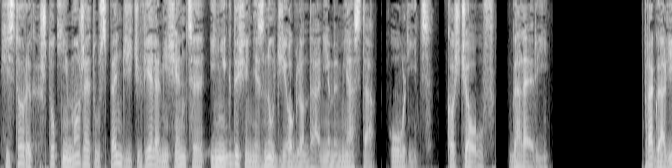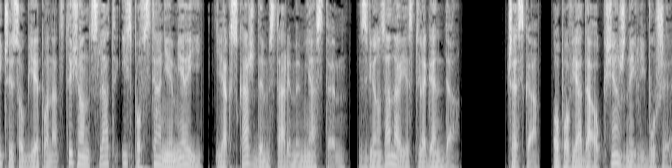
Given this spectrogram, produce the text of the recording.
Historyk sztuki może tu spędzić wiele miesięcy i nigdy się nie znudzi oglądaniem miasta, ulic, kościołów, galerii. Praga liczy sobie ponad tysiąc lat i z powstaniem jej, jak z każdym starym miastem, związana jest legenda. Czeska opowiada o księżnej Libuszy,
